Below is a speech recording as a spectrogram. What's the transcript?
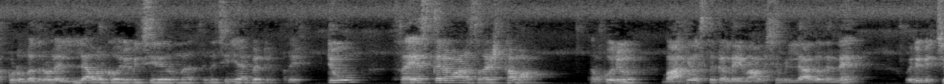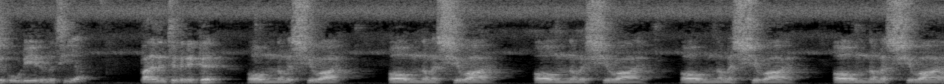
ആ കുടുംബത്തിലുള്ള എല്ലാവർക്കും ഒരുമിച്ച് ചേർന്ന് ഇത് ചെയ്യാൻ പറ്റും. അത് ഏറ്റവും ശ്രേയസ്കരമാണ് ശ്രേഷ്ഠമാണ്. നമുക്കൊരു ബാഹ്യവസ്തുക്കളുടെയും ആവശ്യമില്ലാതെ തന്നെ ഒരുമിച്ച് കൂടിയിരുന്ന് ചെയ്യാം. പതിനഞ്ച് മിനിറ്റ്. ഓം നമ ശിവായ്. ഓം നമ ശിവായ്. ഓം നമ ശിവായ്. ഓം നമ ശിവായ്. ഓം നമ ശിവായ്.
